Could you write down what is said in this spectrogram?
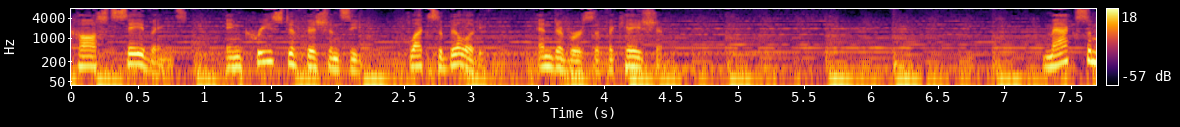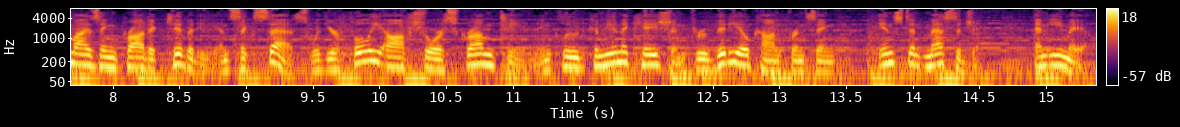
cost savings, increased efficiency, flexibility, and diversification. Maximizing productivity and success with your fully offshore Scrum team include communication through video conferencing, instant messaging, and email.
